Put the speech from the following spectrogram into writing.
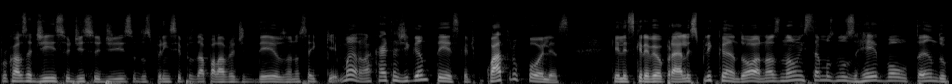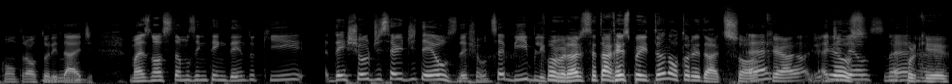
por causa disso, disso, disso, dos princípios da palavra de Deus, eu não sei o quê. Mano, uma carta gigantesca, tipo, quatro folhas, que ele escreveu pra ela explicando, ó, nós não estamos nos revoltando contra a autoridade, mas nós estamos entendendo que deixou de ser de Deus, deixou de ser bíblico. Na verdade, você está respeitando a autoridade, só É, que é a de é de Deus, Deus, né? é. Porque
